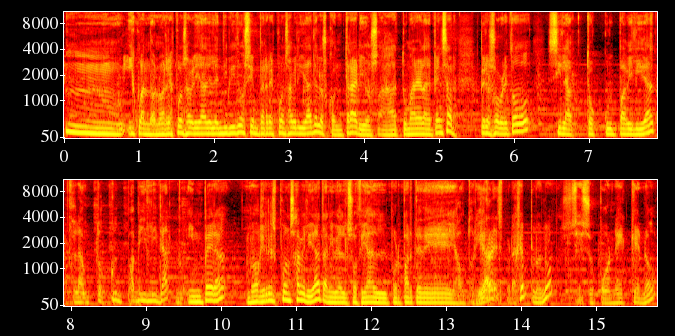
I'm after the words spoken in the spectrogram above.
Mm, y cuando no es responsabilidad del individuo, siempre es responsabilidad de los contrarios a tu manera de pensar. Pero sobre todo, si la autoculpabilidad, La autoculpabilidad. impera, no hay responsabilidad a nivel social por parte de autoridades, por ejemplo, ¿no? Se supone que no.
